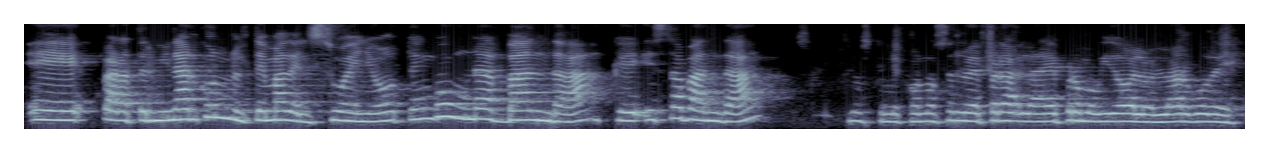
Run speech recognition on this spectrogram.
eh, para terminar con el tema del sueño, tengo una banda, que esta banda los que me conocen la he, promovido a lo largo de,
